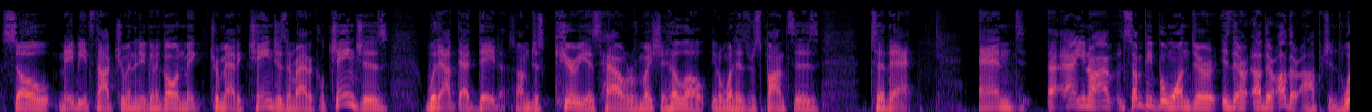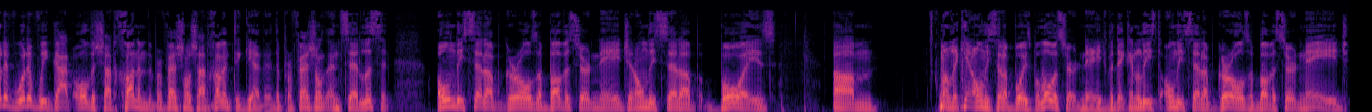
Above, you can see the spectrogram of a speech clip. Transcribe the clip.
So maybe it's not true, and then you're going to go and make dramatic changes and radical changes without that data. So I'm just curious how Rav Moshe Hillel, you know, what his response is to that. And uh, uh, you know, I, some people wonder: Is there are there other options? What if what if we got all the shadchanim, the professional shadchanim, together, the professionals, and said, "Listen, only set up girls above a certain age, and only set up boys." Um, well, they can't only set up boys below a certain age, but they can at least only set up girls above a certain age,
